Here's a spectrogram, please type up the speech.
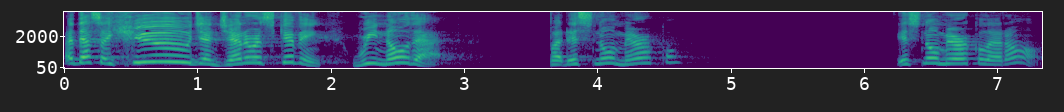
And that's a huge and generous giving. We know that. But it's no miracle. It's no miracle at all.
